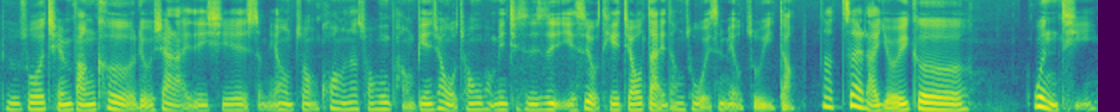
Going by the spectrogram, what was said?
比如说前房客留下来的一些什么样的状况。那窗户旁边，像我窗户旁边，其实是也是有贴胶带，当初我也是没有注意到。那再来有一个问题，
